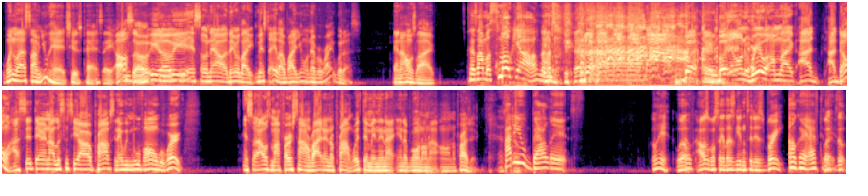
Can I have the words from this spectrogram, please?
When the last time you had chips past eight? Also, mm-hmm, you know what I mean? Mm-hmm. And so now they were like, Mr. A, like, why you don't ever write with us? And I was like, Cause I'ma smoke y'all. No. but but on the real, I'm like, I I don't. I sit there and I listen to y'all prompts, and then we move on with work. And so that was my first time writing a prompt with them, and then I end up going on a on a project. That's How do you balance? Go ahead. Well, I was gonna say let's get into this break, Okay, after but this. go,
